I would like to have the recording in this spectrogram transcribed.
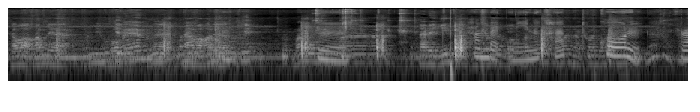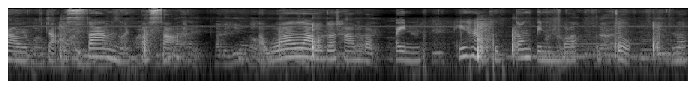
เขาบอกคำเนี่ย คิดถ้าว่าเขาจะคิดอืมทำแบบนี้นะครับ ทุกคนเราจะสร้างเหมือนปราสาทแต่ว่าเราจะทำแบบเป็นที่ห่างคือต้องเป็นบล็อกกระจกเนาะ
